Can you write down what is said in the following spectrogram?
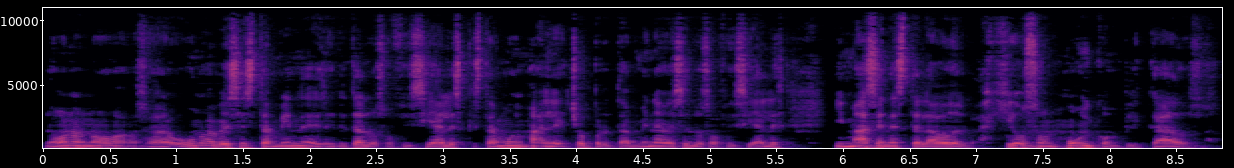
no, no, no, o sea, uno a veces también necesita a los oficiales, que está muy mal hecho, pero también a veces los oficiales, y más en este lado del Bajío, son muy complicados.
